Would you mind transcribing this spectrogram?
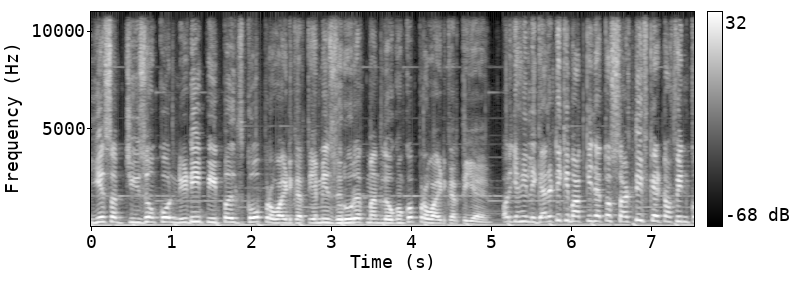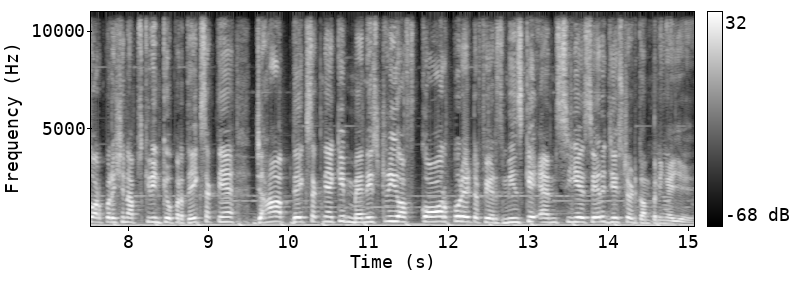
ये सब चीज़ों को निडी पीपल्स को प्रोवाइड करती है मीन जरूरतमंद लोगों को प्रोवाइड करती है। और यही लीगैलिटी की बात की जाए तो सर्टिफिकेट ऑफ़ इनकॉर्पोरेशन आप स्क्रीन के ऊपर देख सकते हैं, जहाँ आप देख सकते हैं कि ministry of corporate affairs means के एमसीए से रजिस्टर्ड कंपनी है ये।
